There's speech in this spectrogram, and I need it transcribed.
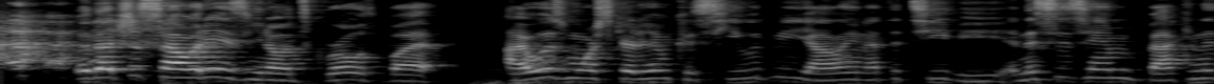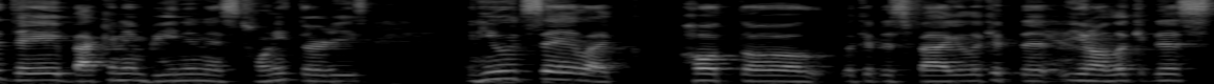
but that's just how it is. You know, it's growth. But I was more scared of him because he would be yelling at the TV, and this is him back in the day, back in him being in his 20s, 30s, and he would say like, "Hoto, look at this faggot, look at the, you know, look at this,"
